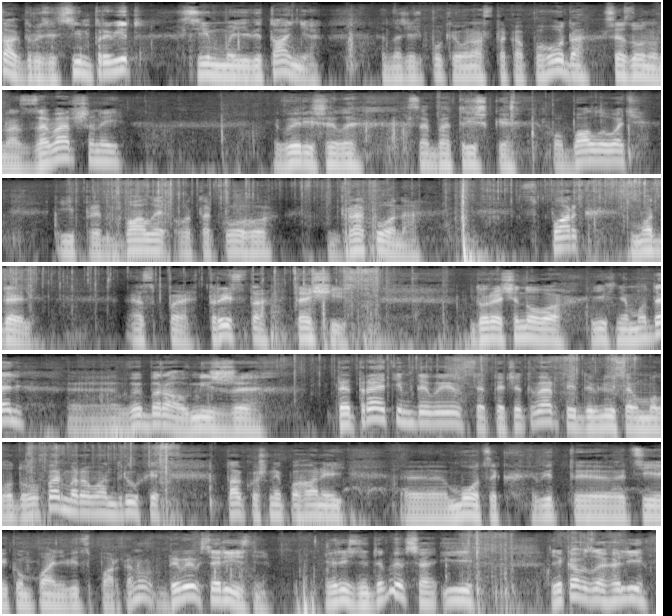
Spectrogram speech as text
Так, друзі, всім привіт, всім мої вітання. Значить, поки у нас така погода, сезон у нас завершений. Вирішили себе трішки побалувати і придбали отакого дракона. Spark модель SP300 T6. До речі, нова їхня модель. Е, Вибирав між Т3 дивився, Т4, дивлюся в молодого фермера в Андрюхи. Також непоганий е, моцик від е, цієї компанії від Spark. Ну, дивився різні. Різні дивився. І яка взагалі,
